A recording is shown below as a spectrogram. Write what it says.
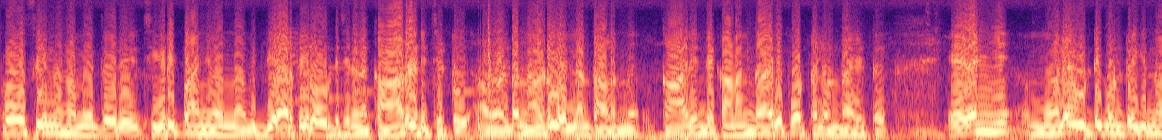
ക്രോസ് ചെയ്യുന്ന സമയത്ത് ഒരു ചീറിപ്പാഞ്ഞു വന്ന വിദ്യാർത്ഥികൾ ഓടിച്ചിരുന്ന കാർ ഇടിച്ചിട്ട് അവളുടെ നടുവെല്ലാം തളർന്ന് കാലിന്റെ കണങ്കാൽ പൊട്ടലുണ്ടായിട്ട് ഇഴഞ്ഞ് മുല കൂട്ടിക്കൊണ്ടിരിക്കുന്ന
